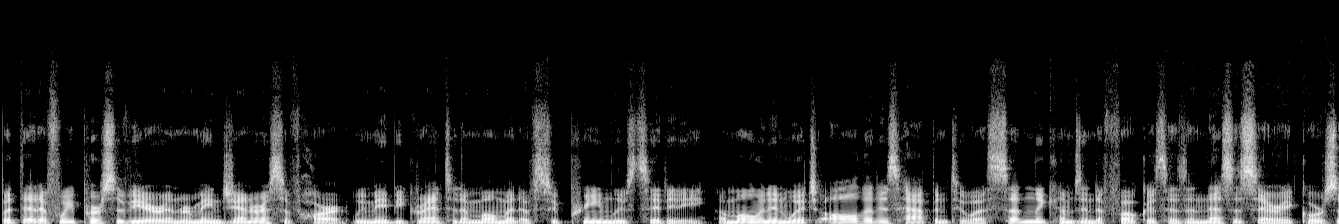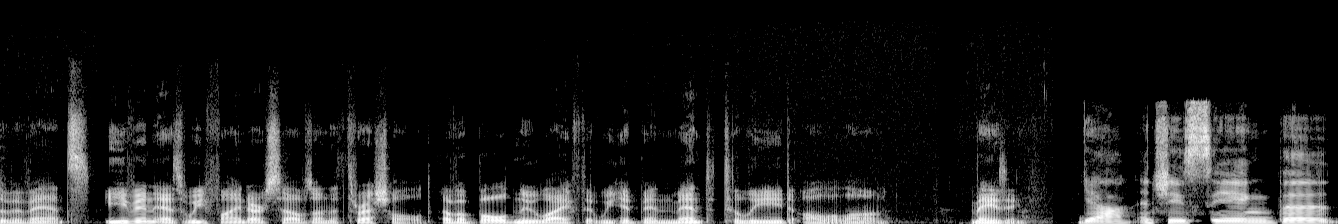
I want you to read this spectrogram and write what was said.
But that if we persevere and remain generous of heart, we may be granted a moment of supreme lucidity, a moment in which all that has happened to us suddenly comes into focus as a necessary course of events, even as we find ourselves on the threshold of a bold new life that we had been meant to lead all along. Amazing. Yeah, and she's seeing the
